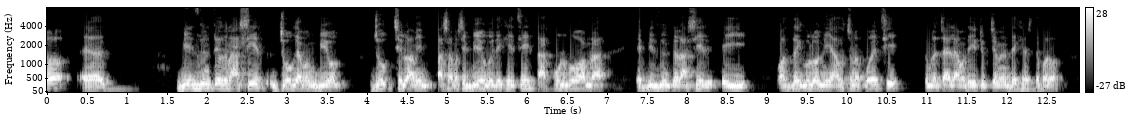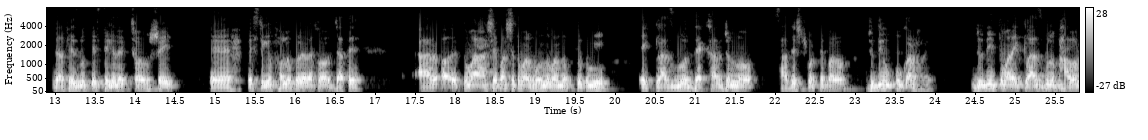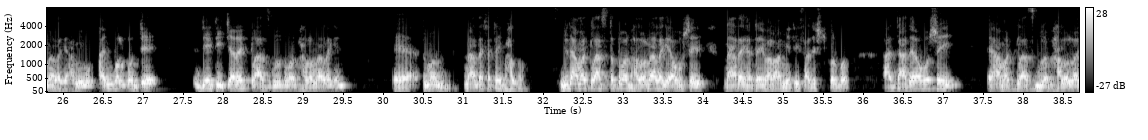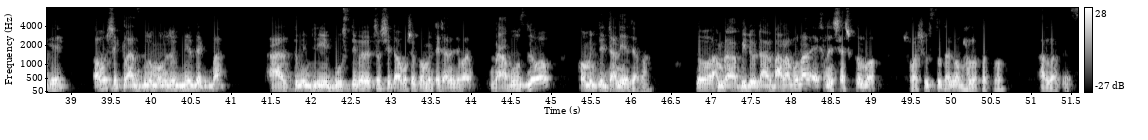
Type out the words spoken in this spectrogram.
বীজগণিত রাশির যোগ এবং বিয়োগ। যোগ ছিল, আমি পাশাপাশি বিয়োগও দেখিয়েছি। তার পূর্বেও আমরা বীজগণিত রাশির এই অধ্যায়গুলো নিয়ে আলোচনা করেছি। তোমরা চাইলে আমাদের ইউটিউব চ্যানেল দেখে আসতে পারো। যারা ফেসবুক পেজ থেকে দেখছ, অবশ্যই পেজটিকে ফলো করে রাখো, যাতে আর তোমার আশেপাশে তোমার বন্ধু বান্ধবকে তুমি এই ক্লাসগুলো দেখার জন্য সাজেস্ট করতে পারো, যদি উপকার হয়। যদি তোমার এই ক্লাসগুলো ভালো না লাগে, আমি আমি বলব যে যে টিচারের ক্লাসগুলো তোমার ভালো না লাগে তোমার না দেখাটাই ভালো। যদি আমার ক্লাসটা তোমার ভালো না লাগে, অবশ্যই না দেখাটাই ভালো, আমি এটাই সাজেস্ট করব। আর যাদের অবশ্যই আমার ক্লাসগুলো ভালো লাগে অবশ্যই ক্লাসগুলো মনোযোগ দিয়ে দেখবা। আর তুমি যদি বুঝতে পেরেছ, সেটা অবশ্যই কমেন্টে জানিয়ে যাবা। না বুঝলেও কমেন্টে জানিয়ে যাবা। তো আমরা ভিডিওটা আর বাড়াবো না এখানে শেষ করব। সবাই সুস্থ থাকো, ভালো থাকো। আল্লাহ হাফেজ।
